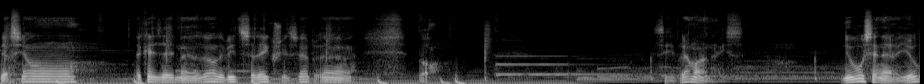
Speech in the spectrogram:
Version. Maison, lever du soleil, coucher du soleil. Bon. C'est vraiment nice. Nouveau scénario.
